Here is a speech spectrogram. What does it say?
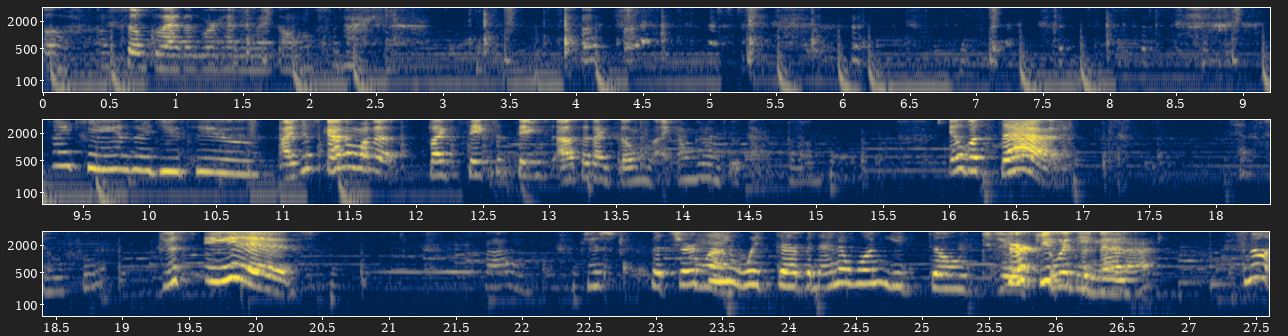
Oh, I'm so glad that we're having McDonald's tonight. I with you two. I just kind of want to like take the things out that I don't like. I'm gonna do that. Hold on. Ew, what's that? Is that tofu? Just eat it. Wow. Just But certainly with the banana one, you don't Turkey the with seaweed. banana. No,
